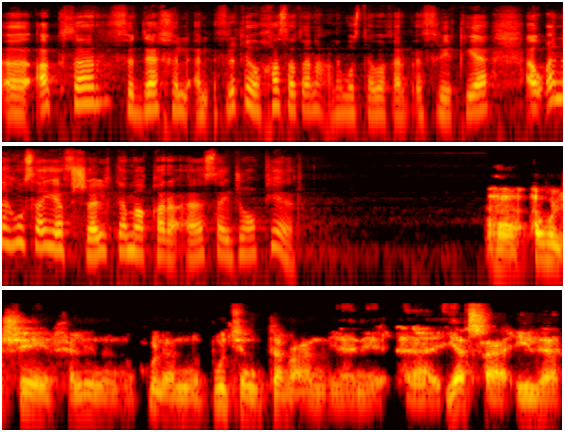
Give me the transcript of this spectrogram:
أكثر في الداخل الأفريقي وخاصة على مستوى غرب أفريقيا أو أنه سيفشل كما قرأ مسيو جون بيير؟ أول شيء خلينا نقول أن بوتين طبعا يعني يسعى إلى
